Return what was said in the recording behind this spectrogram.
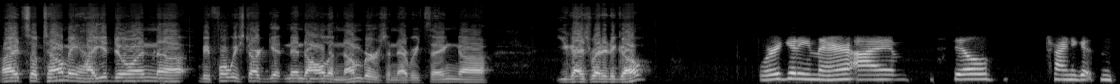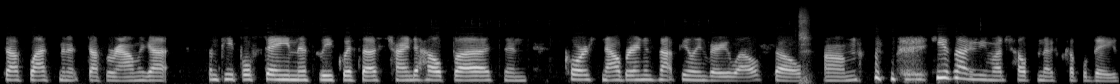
All right, so tell me how you doing uh, before we start getting into all the numbers and everything. Uh, you guys ready to go? We're getting there. I am still trying to get some stuff, last minute stuff around. We got some people staying this week with us, trying to help us, and course now Brandon's not feeling very well, so um, he's not going to be much help the next couple days.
